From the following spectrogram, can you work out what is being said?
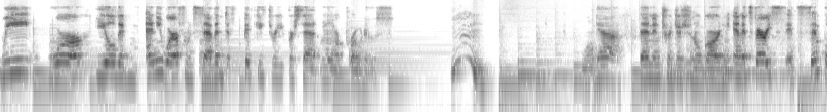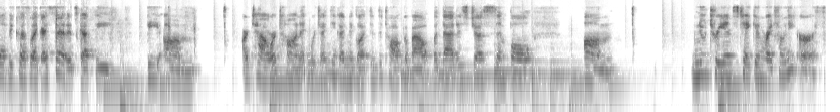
we were yielded anywhere from 7 to 53% more produce. Mm. Yeah, than in traditional gardening. And it's very it's simple because like I said, it's got the the um our tower tonic, which I think I neglected to talk about, but that is just simple um nutrients taken right from the earth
